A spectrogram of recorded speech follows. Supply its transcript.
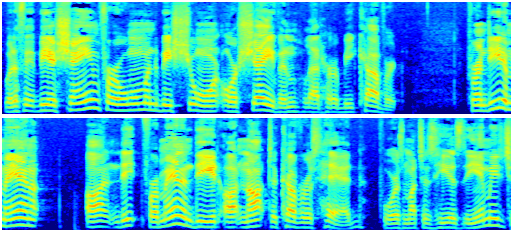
But if it be a shame for a woman to be shorn or shaven, let her be covered. For indeed a man for a man indeed ought not to cover his head, for as much as he is the image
